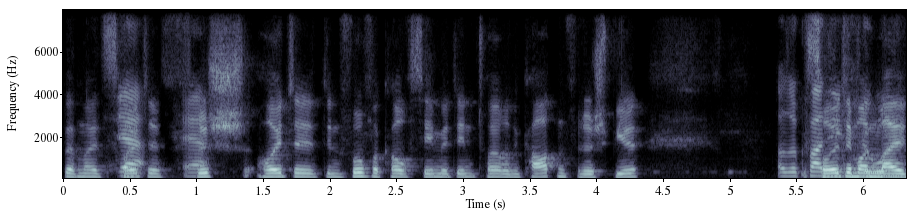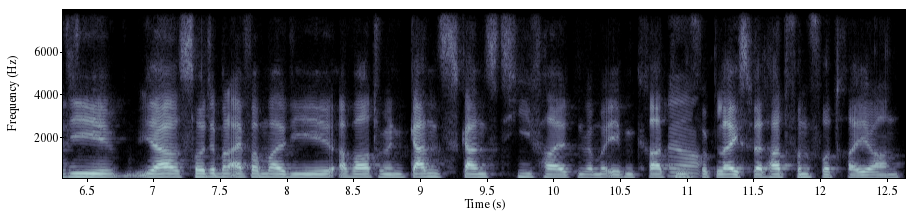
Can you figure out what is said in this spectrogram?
wenn man jetzt ja, heute frisch ja. heute den Vorverkauf sehen mit den teuren Karten für das Spiel, also sollte man mal die, ja, sollte man einfach mal die Erwartungen ganz, ganz tief halten, wenn man eben gerade ja. den Vergleichswert hat von vor drei Jahren.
